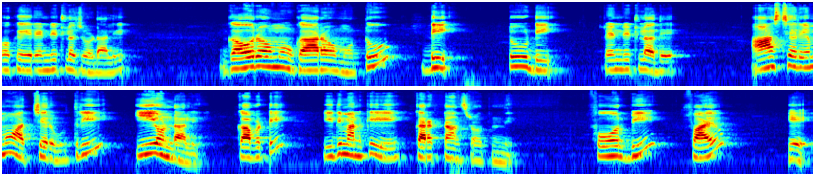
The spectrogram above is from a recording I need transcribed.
ఓకే ఈ రెండిట్లో చూడాలి. గౌరవము గారవము టూ డి టూ డి రెండిట్లో అదే. ఆశ్చర్యము అచ్చెరువు త్రీ ఈ ఉండాలి. కాబట్టి ఇది మనకి కరెక్ట్ ఆన్సర్ అవుతుంది. Four B five A.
